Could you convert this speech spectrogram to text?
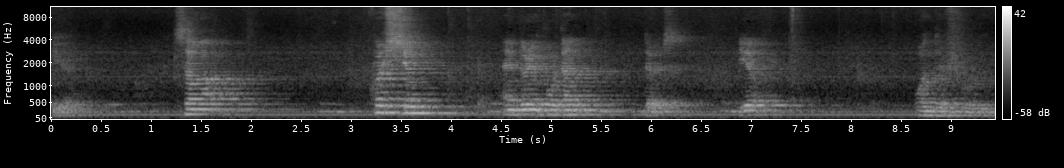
Here. So, question, and very important, there's here, wonderful.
